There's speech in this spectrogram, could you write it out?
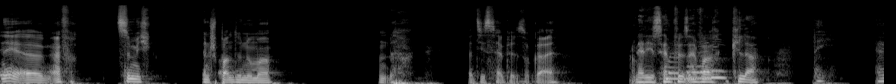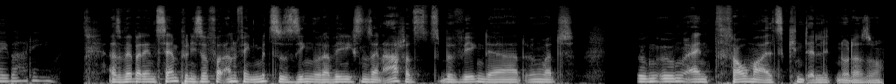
Nee, äh, einfach ziemlich entspannte Nummer. Und die Sample ist so geil. Ja, die Sample ist einfach Killer. Everybody. Also wer bei den Sample nicht sofort anfängt mitzusingen oder wenigstens seinen Arsch zu bewegen, der hat irgendwas, irgend, irgendein Trauma als Kind erlitten oder so.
